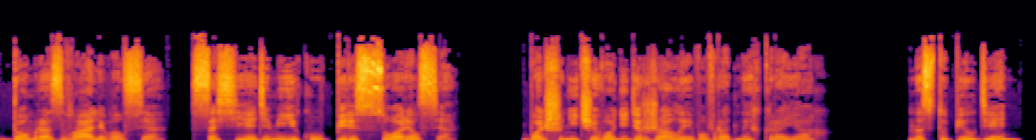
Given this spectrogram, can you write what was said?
Дом разваливался, с соседями Якуб перессорился. Больше ничего не держало его в родных краях. Наступил день,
